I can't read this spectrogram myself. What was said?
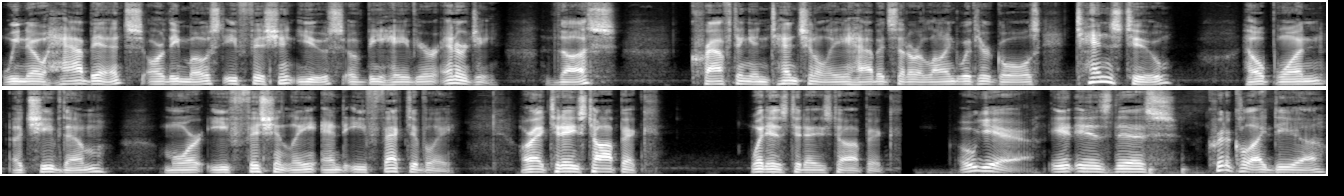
we know habits are the most efficient use of behavior energy. Thus, crafting intentionally habits that are aligned with your goals tends to help one achieve them more efficiently and effectively. All right, today's topic. What is today's topic? Oh, yeah, it is this critical idea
